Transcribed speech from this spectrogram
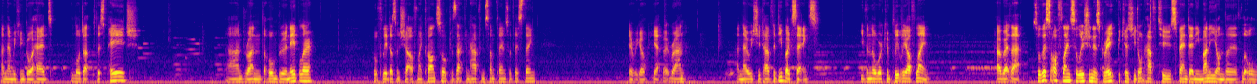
and then we can go ahead load up this page and run the homebrew enabler. Hopefully it doesn't shut off my console because that can happen sometimes with this thing. There we go. Yeah, it ran. And now we should have the debug settings, even though we're completely offline. How about that? So this offline solution is great because you don't have to spend any money on the little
